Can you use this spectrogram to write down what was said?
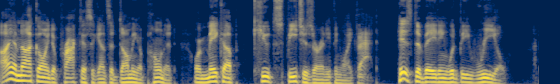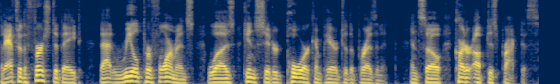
I am not going to practice against a dummy opponent or make up cute speeches or anything like that. His debating would be real. But after the first debate, that real performance was considered poor compared to the president. And so Carter upped his practice.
